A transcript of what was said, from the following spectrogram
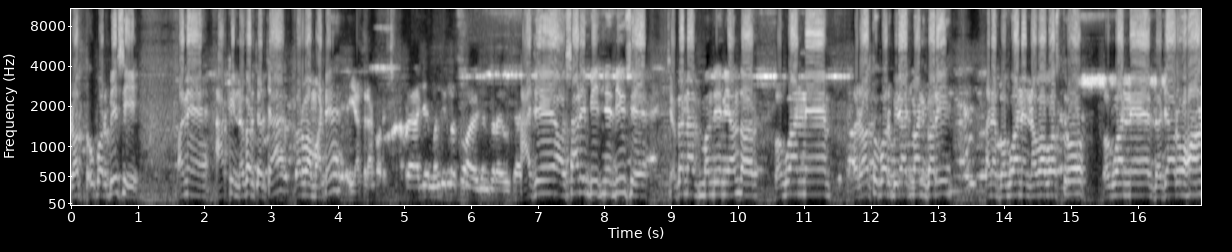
રથ ઉપર બેસી અને આખી નગર ચર્ચા કરવા માટે યાત્રા કરે છે. આપણે આજે મંદિરમાં શું આયોજન કરાયું છે? આજે અષાઢી બીજને દિવસે જગન્નાથ મંદિરની અંદર ભગવાનને રથ ઉપર બિરાજમાન કરી અને ભગવાનને નવા વસ્ત્રો ભગવાનને ધજારોહણ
